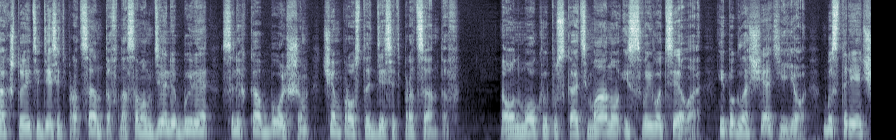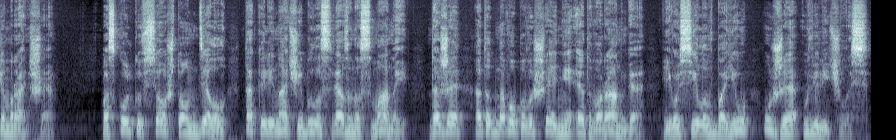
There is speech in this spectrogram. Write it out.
так что эти 10% на самом деле были слегка большим, чем просто 10%. Он мог выпускать ману из своего тела и поглощать ее быстрее, чем раньше. Поскольку все, что он делал, так или иначе было связано с маной, даже от одного повышения этого ранга его сила в бою уже увеличилась.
